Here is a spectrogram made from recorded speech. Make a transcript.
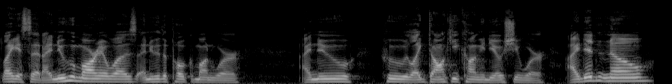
like I said, I knew who Mario was. I knew who the Pokemon were. I knew who like Donkey Kong and Yoshi were. I didn't know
